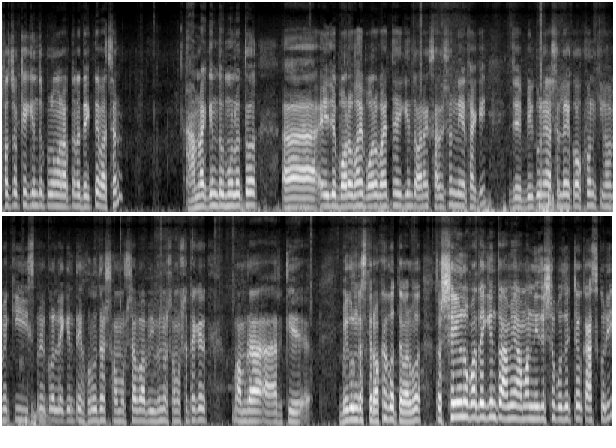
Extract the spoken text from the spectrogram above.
সচক্ষে কিন্তু প্রমাণ আপনারা দেখতে পাচ্ছেন। আমরা কিন্তু মূলত এই যে বড় ভাই বড় ভাই থেকে কিন্তু অনেক সাজেশন নিয়ে থাকি যে বেগুনে আসলে কখন, কীভাবে, কি স্প্রে করলে কিন্তু হলুদের সমস্যা বা বিভিন্ন সমস্যা থেকে আমরা আর কি বেগুন গাছকে রক্ষা করতে পারব। তো সেই অনুপাতে কিন্তু আমি আমার নিজস্ব প্রজেক্টেও কাজ করি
